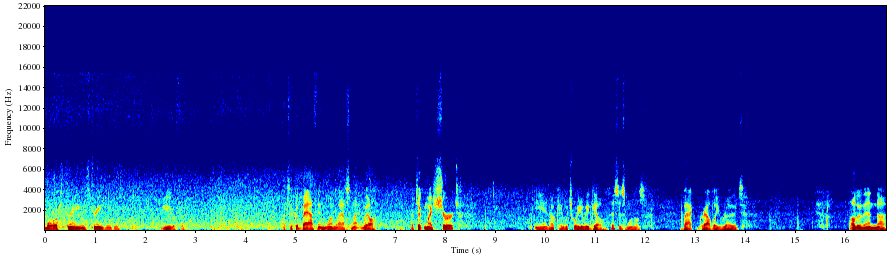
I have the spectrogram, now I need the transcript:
More streams. Streams are just beautiful. I took a bath in one last night. Well, I took my shirt and okay, which way do we go? This is one of those back gravelly roads. Other than uh,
